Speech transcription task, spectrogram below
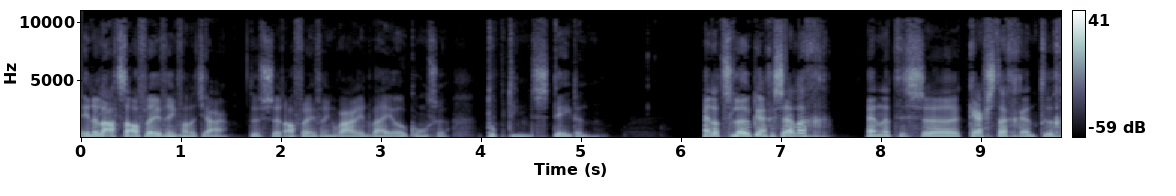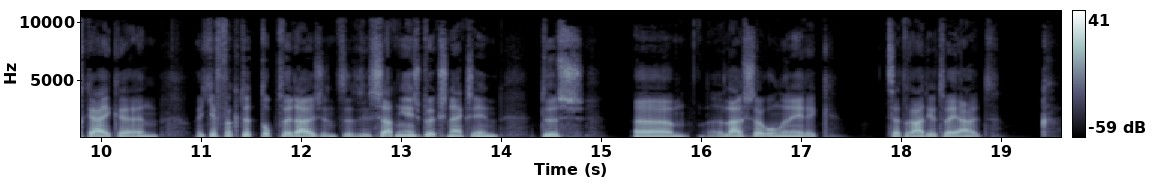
in de laatste aflevering van het jaar. Dus de aflevering waarin wij ook onze top 10's deden. En dat is leuk en gezellig. En het is kerstig en terugkijken. En weet je, fuck de top 2000. Er staat niet eens Bugsnacks in. Dus ehm, luister Ron en Erik. Zet Radio 2 uit.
